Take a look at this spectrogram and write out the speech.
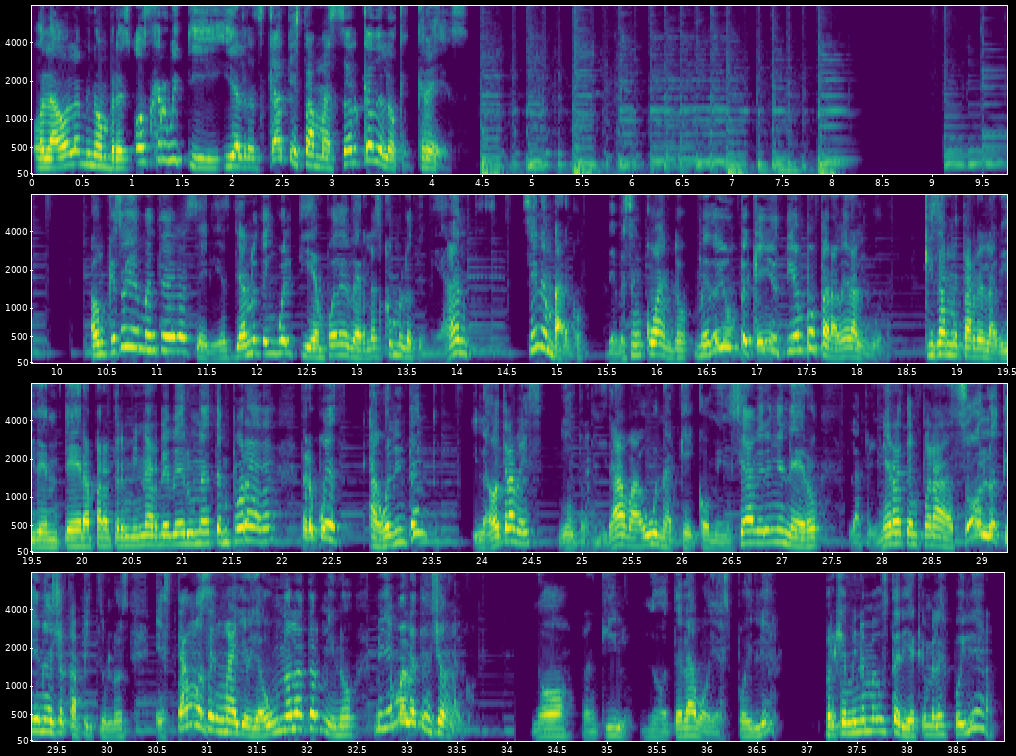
Hola, hola, mi nombre es Oscar Witty y el rescate está más cerca de lo que crees. Aunque soy amante de las series, ya no tengo el tiempo de verlas como lo tenía antes. Sin embargo, de vez en cuando me doy un pequeño tiempo para ver alguna. Quizás me tarde la vida entera para terminar de ver una temporada, pero pues hago el intento. Y la otra vez, mientras miraba una que comencé a ver en enero, la primera temporada solo tiene 8 capítulos, estamos en mayo y aún no la termino, me llamó la atención algo. No, tranquilo, no te la voy a spoilear, porque a mí no me gustaría que me la spoilearan.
